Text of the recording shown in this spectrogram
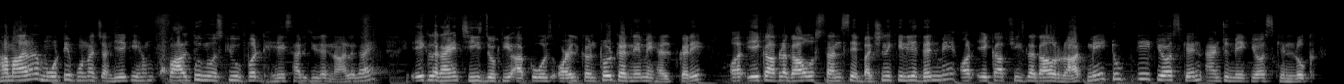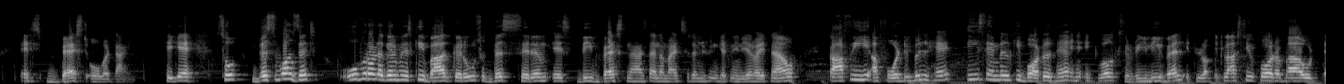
हमारा मोटिव होना चाहिए कि हम फालतू में उसके ऊपर ढेर सारी चीज़ें ना लगाएँ। एक लगाएँ चीज़ जो कि आपको उस ऑयल कंट्रोल करने में हेल्प करे। और एक आप लगाओ सन से बचने के लिए दिन में। और एक आप चीज़ लगाओ रात में to treat your skin and to make your skin look its best over time ठीक है? So this was it overall अगर मैं इसकी बात करूँ so this serum is the best night serum you can get in India right now काफ़ी अफोर्डेबल है. 30 एम की बॉटल है and it work really well it it last you for about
